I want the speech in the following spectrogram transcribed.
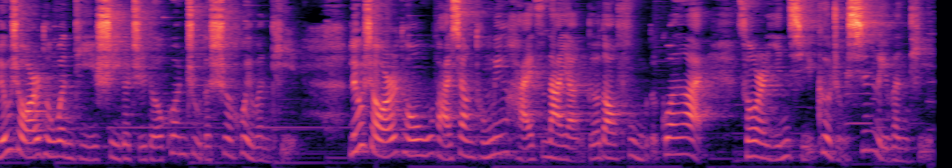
留守儿童问题是一个值得关注的社会问题。留守儿童无法像同龄孩子那样得到父母的关爱，从而引起各种心理问题。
